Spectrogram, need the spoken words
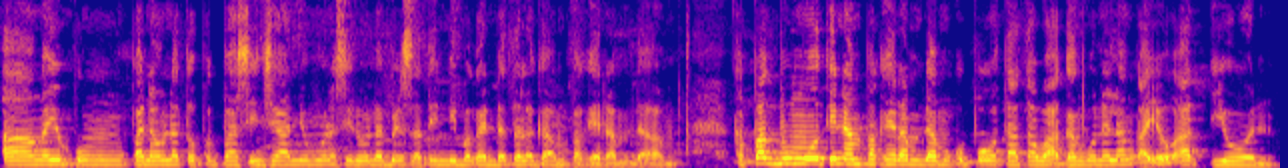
ah, ngayon pong panahon na to pagpasensyahan nyo muna si Lola Bears at hindi maganda talaga ang pakiramdam. Kapag bumuti na ang pakiramdam ko po, tatawagan ko na lang kayo at yun.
